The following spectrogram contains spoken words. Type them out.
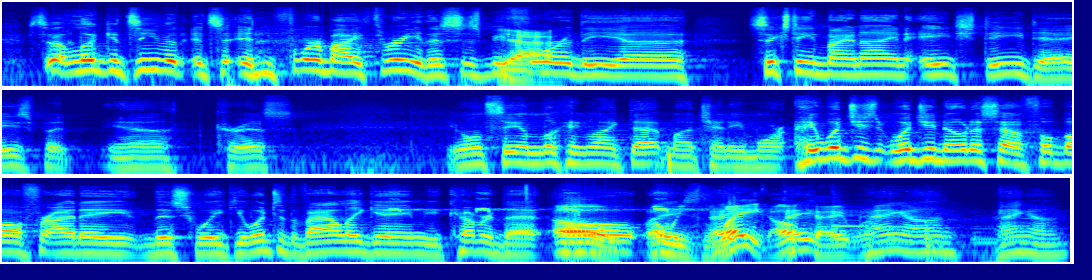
so look, it's even it's in four by three. This is Yeah. before the uh, 16 by 9 HD days, but yeah, Chris. You won't see him looking like that much anymore. Hey, what'd you what'd you notice out of Football Friday this week? You went to the Valley game. You covered that. Oh, oh, oh he's late. hey, Okay. hang on, hang on.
